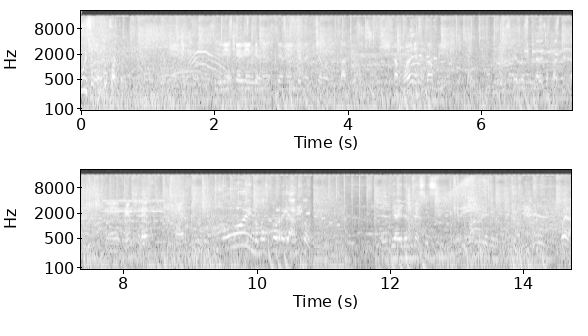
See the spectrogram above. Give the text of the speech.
Uy, se me. Qué bien, qué bien, qué bien, qué bien que necesitamos el salto. Capó que respetar esa patita. Eh, frame 3, eh, Uy, nomás corriendo. El DI del Messi es increíble. Fuera.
